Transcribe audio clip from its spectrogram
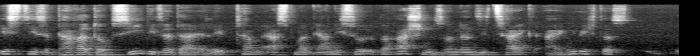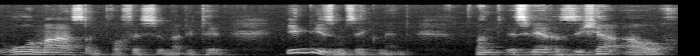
ist diese Paradoxie, die wir da erlebt haben, erstmal gar nicht so überraschend, sondern sie zeigt eigentlich das hohe Maß an Professionalität in diesem Segment. Und es wäre sicher auch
